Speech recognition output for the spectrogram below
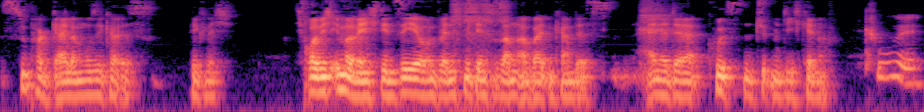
super geiler Musiker ist. Wirklich. Ich freue mich immer, wenn ich den sehe und wenn ich mit dem zusammenarbeiten kann. Der ist einer der coolsten Typen, die ich kenne. Cool.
